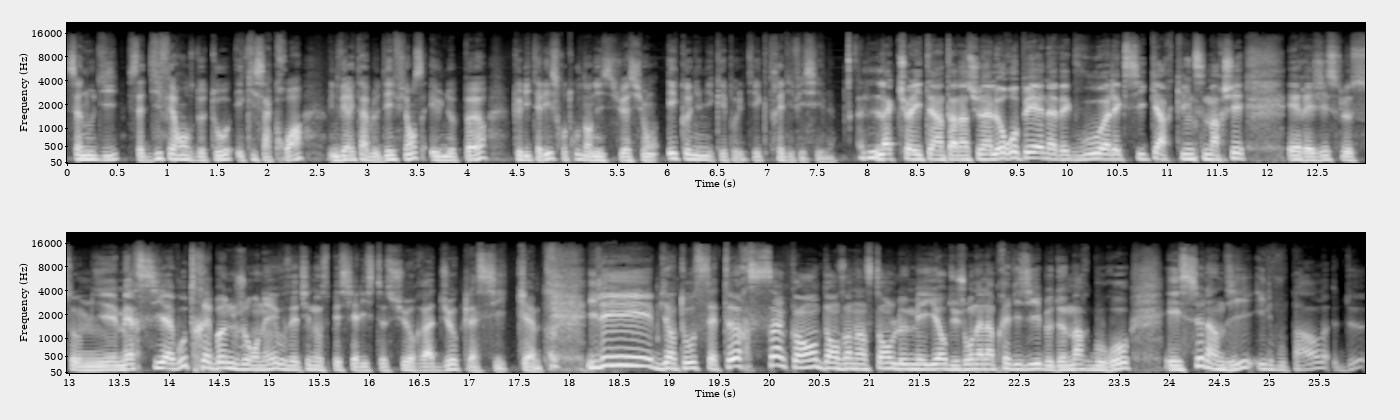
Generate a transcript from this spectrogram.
Ça nous dit cette différence de taux et qui s'accroît, une véritable défiance et une peur que l'Italie se retrouve dans une situation économique et politique très difficile. L'actualité internationale européenne avec vous, Alexis Karklins Marché et Régis Le Sommier. Merci à vous, très bonne journée. Vous étiez nos spécialistes sur Radio Classique. Il est bientôt 7h50. Dans un instant, le meilleur du journal imprévisible de Marc Bourreau. Et ce lundi, il vous parle de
